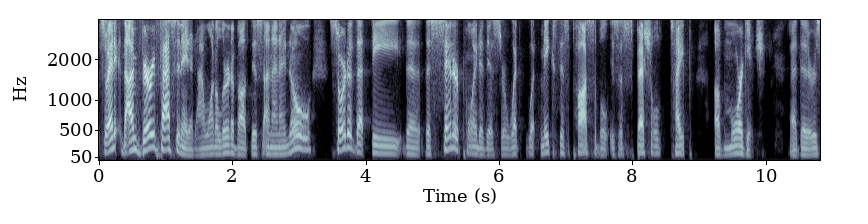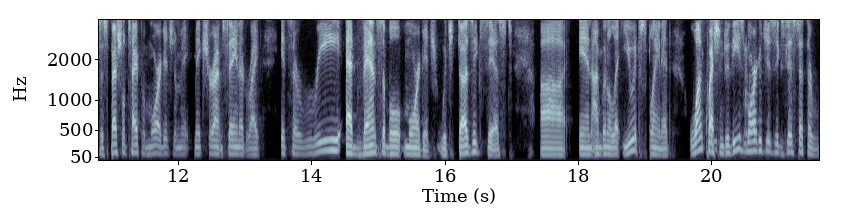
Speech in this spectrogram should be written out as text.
so any, I'm very fascinated. I want to learn about this, and, and I know sort of that the the the center point of this, or what what makes this possible, is a special type of mortgage. Uh, there is a special type of mortgage, and make make sure I'm saying it right. It's a re-advanceable mortgage, which does exist, uh, and I'm going to let you explain it. One question: Do these mortgages exist at the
